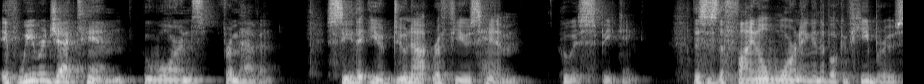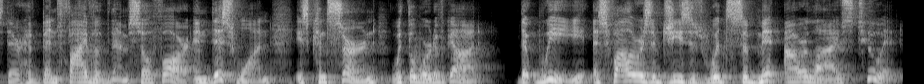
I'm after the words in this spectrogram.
if we reject him who warns from heaven. See that you do not refuse him who is speaking. This is the final warning in the book of Hebrews. There have been five of them so far, and this one is concerned with the word of God that we, as followers of Jesus, would submit our lives to it,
